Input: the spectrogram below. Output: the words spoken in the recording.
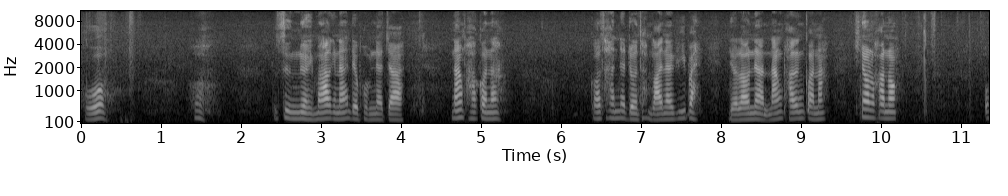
โหโหรู้สึกเหนื่อยมากเลยนะ เดี๋ยวผมเนี่ยจะนั่งพักก่อนนะ ก็ท่านเนี่ยโดนทำร้ายนะพี่ไป เดี๋ยวเราเนี่ยนั่งพักกันก่อนนะที่นอนแล้วครับน้องโอ้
